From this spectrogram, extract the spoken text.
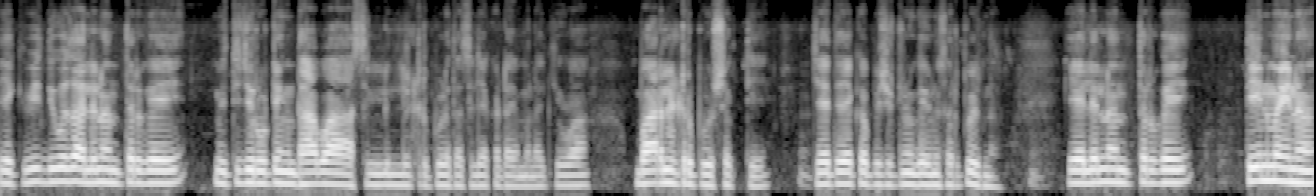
एकवीस दिवस झाल्यानंतर गाई मी तिची रुटीन दहा बा असेल लिटर पिळत असेल एका टायमाला किंवा बारा लिटर पिळू शकते. ज्या त्या कॅपॅसिटीनं गाईनुसार पिळणं. यायल्यानंतर गाई तीन महिनं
